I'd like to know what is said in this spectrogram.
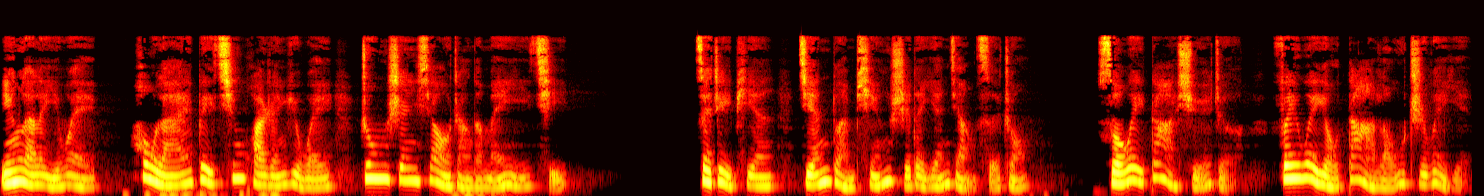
迎来了一位后来被清华人誉为终身校长的梅贻琦。在这篇简短平实的演讲词中，所谓大学者，非谓有大楼之谓也。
